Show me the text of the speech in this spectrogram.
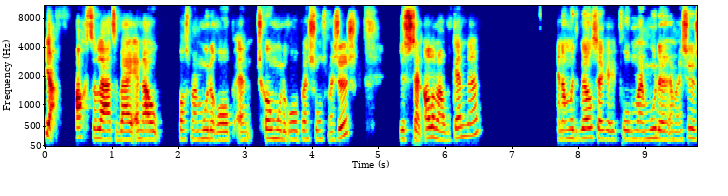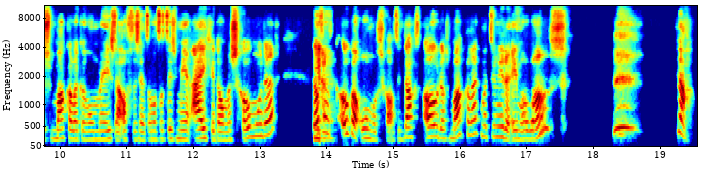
ja, achterlaten bij. En nou mijn moeder op en schoonmoeder op en soms mijn zus. Dus het zijn allemaal bekenden. En dan moet ik wel zeggen, ik vond mijn moeder en mijn zus makkelijker om meestal af te zetten. Want dat is meer eigen dan mijn schoonmoeder. Dat had ik ook wel onderschat. Ik dacht, oh, dat is makkelijk. Maar toen hij er eenmaal was, ja,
